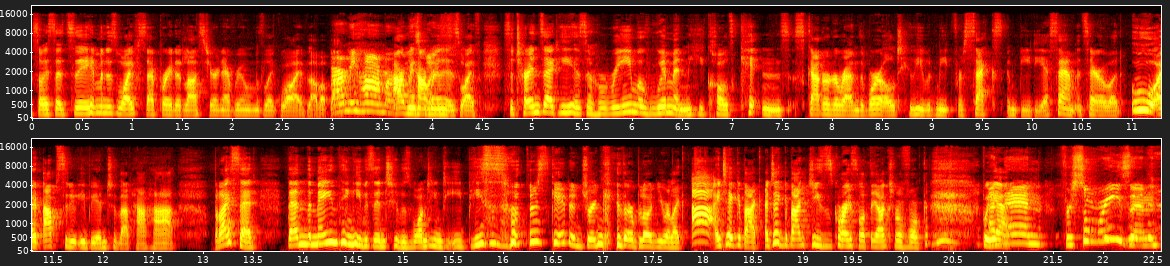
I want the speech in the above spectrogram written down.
So I said, so him and his wife separated last year, and everyone was like, "Why?" Blah blah blah. Armie Hammer Armie Hammer, wife. and his wife. So it turns out he has a harem of women he calls kittens scattered around the world, who he would meet for sex and BDSM. And Sarah went, "Ooh, I'd absolutely be into that, haha." But I said, then the main thing he was into was wanting to eat pieces of their skin and drink their blood. And you were like, "Ah, I take it back. I take it back. Jesus Christ, what the actual fuck?" But yeah, And then, for some reason,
